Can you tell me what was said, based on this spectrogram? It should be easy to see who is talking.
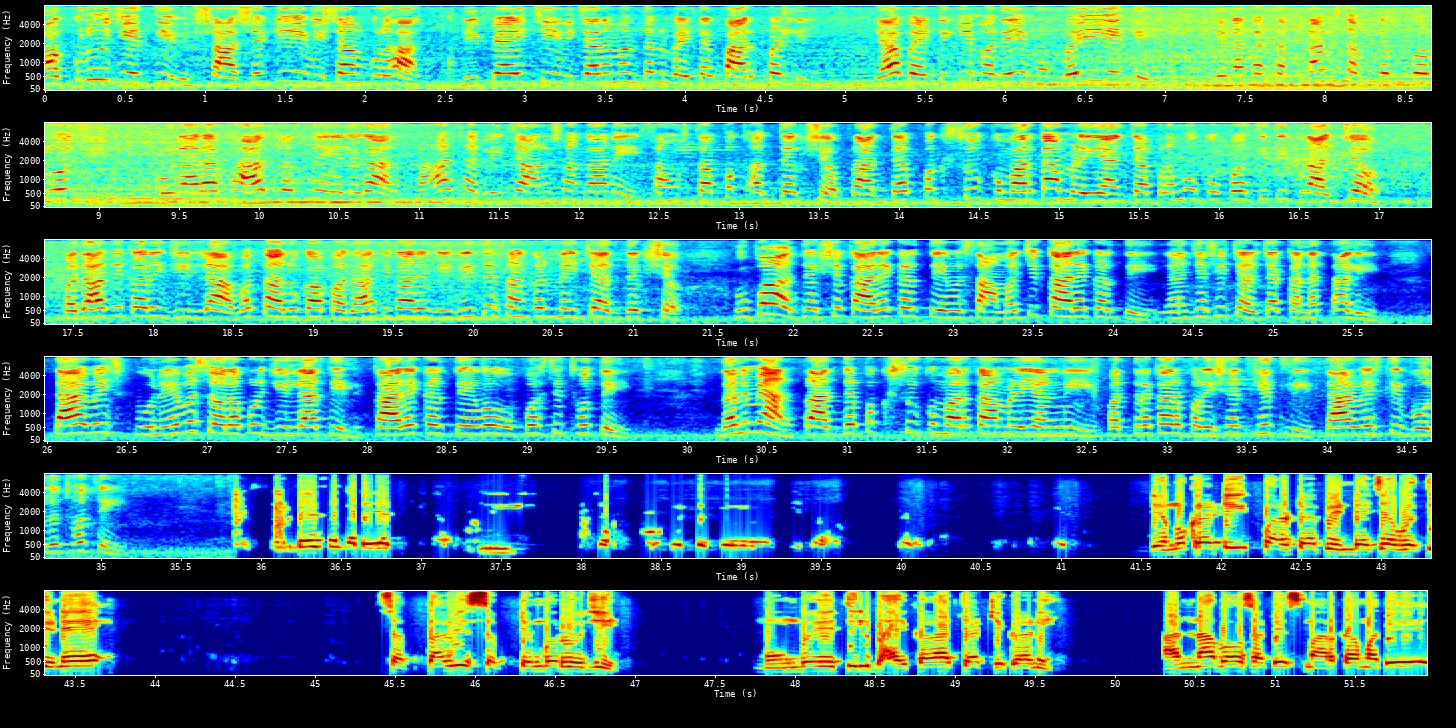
Speaker 1: अकलूज येथील शासकीय विश्रामगृहात डीपीआयची विचारमंथन बैठक पार पडली. या बैठकीमध्ये मुंबई येथे दिनांक सत्तावीस सप्टेंबर रोजी होणाऱ्या भारतरत्न एल्गार महासभेच्या अनुषंगाने संस्थापक अध्यक्ष प्राध्यापक सुकुमार कांबळे यांच्या प्रमुख उपस्थितीत राज्य पदाधिकारी जिल्हा व तालुका पदाधिकारी विविध संघटनेचे अध्यक्ष उपाध्यक्ष कार्यकर्ते व सामाजिक कार्यकर्ते यांच्याशी चर्चा करण्यात आली. त्यावेळेस पुणे व सोलापूर जिल्ह्यातील कार्यकर्ते व उपस्थित होते. दरम्यान प्राध्यापक सुकुमार कांबळे यांनी पत्रकार परिषद घेतली त्यावेळेस ते बोलत होते.
Speaker 2: डेमोक्रॅटिक पार्टी ऑफ इंडियाच्या वतीने सत्तावीस सप्टेंबर रोजी मुंबई येथील भायखळाच्या ठिकाणी अण्णाभाऊ साठे स्मारकामध्ये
